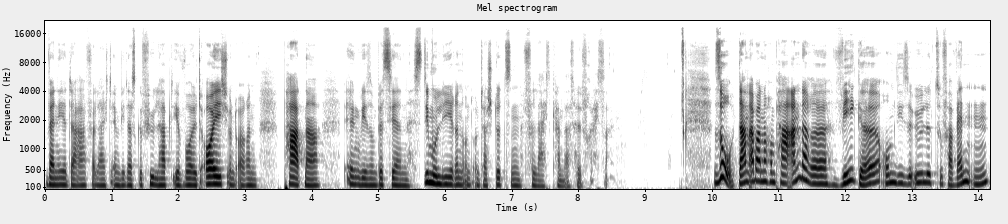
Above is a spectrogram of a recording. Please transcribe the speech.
wenn ihr da vielleicht irgendwie das Gefühl habt, ihr wollt euch und euren Partner irgendwie so ein bisschen stimulieren und unterstützen. Vielleicht kann das hilfreich sein. So, dann aber noch ein paar andere Wege, um diese Öle zu verwenden.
